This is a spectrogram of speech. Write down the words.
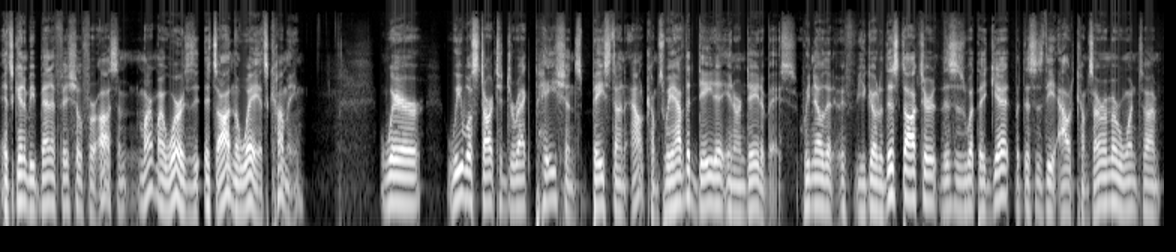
It's going to be beneficial for us, and mark my words, it's on the way, it's coming, where we will start to direct patients based on outcomes. We have the data in our database. We know that if you go to this doctor, this is what they get, but this is the outcomes. I remember one time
